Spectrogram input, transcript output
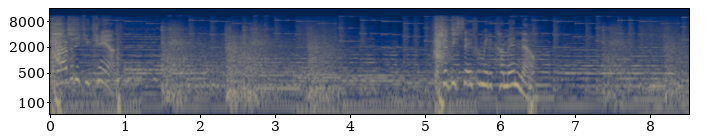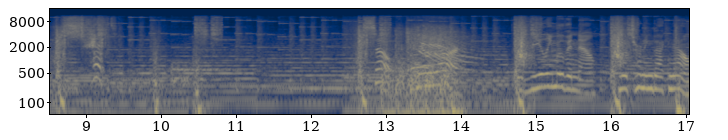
Grab it if you can. Should be safe for me to come in now. So, here we are. We're really moving now. We're turning back now.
